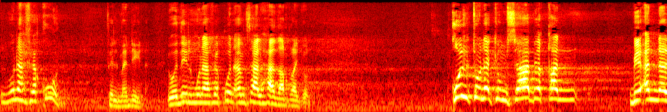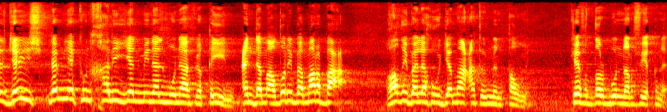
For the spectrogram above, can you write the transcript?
المنافقون في المدينة. يؤذيه المنافقون أمثال هذا الرجل. قلت لكم سابقا بأن الجيش لم يكن خليا من المنافقين. عندما ضرب مربع غضب له جماعة من قومه. كيف تضربون رفيقنا؟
